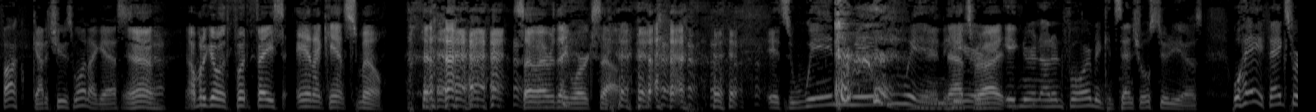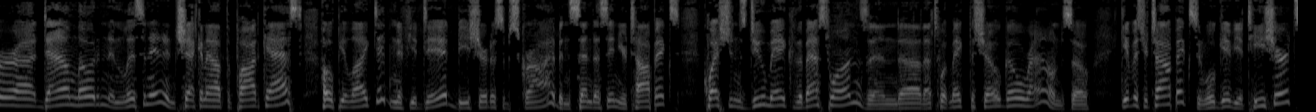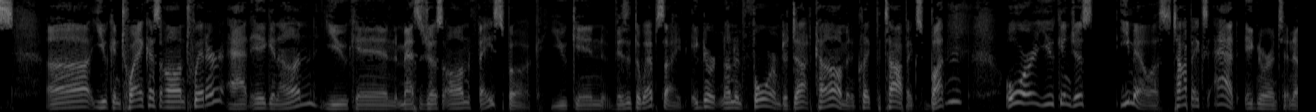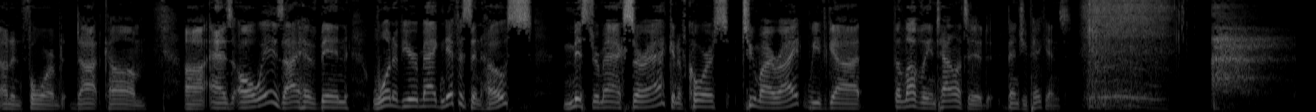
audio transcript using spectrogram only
fuck, got to choose one, I guess. Yeah. I'm going to go with foot face and I can't smell. so everything works out. It's win, win, win. That's right. Ignorant, uninformed, and consensual studios. Well, hey, thanks for uh, downloading and listening and checking out the podcast. Hope you liked it, and if you did, be sure to subscribe and send us in your topics. Questions do make the best ones, and uh, that's what make the show go around. So give us your topics, and we'll give you T-shirts. Uh, you can twank us on Twitter at Ig and Un. You can message us on Facebook. You can visit the website ignorantanduninformed.com and click the topics button, or you can just email us topics at ignorantanduninformed.com. Uh, as always, I have been one of your magnificent hosts, Mr. Max Surak, and of course, to my right, we've got the lovely and talented Benji Pickens.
